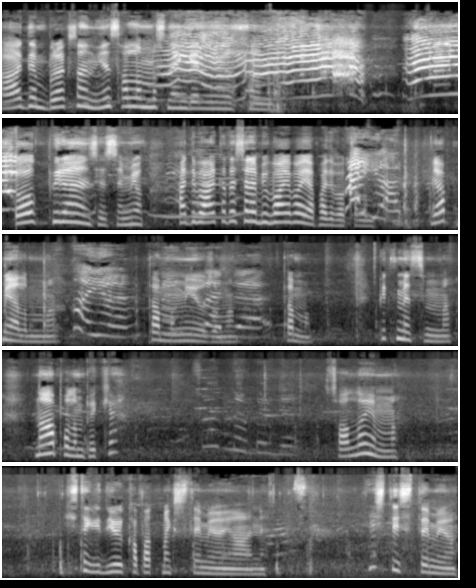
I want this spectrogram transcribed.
Adem bıraksan niye sallanmasını engelliyorsun? Yok prensesim yok. Hadi bir arkadaşlara bir bay bay yap hadi bakalım. Hayır. Yapmayalım mı? Hayır. Tamam iyi o zaman. Tamam. Bitmesin mi? Ne yapalım peki? De beni Sallayayım mı? Hiç de videoyu kapatmak istemiyor yani. Hiç de istemiyor.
